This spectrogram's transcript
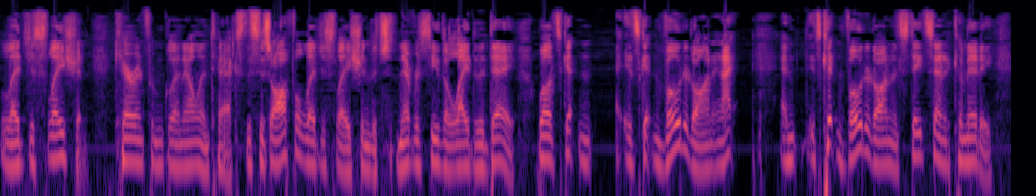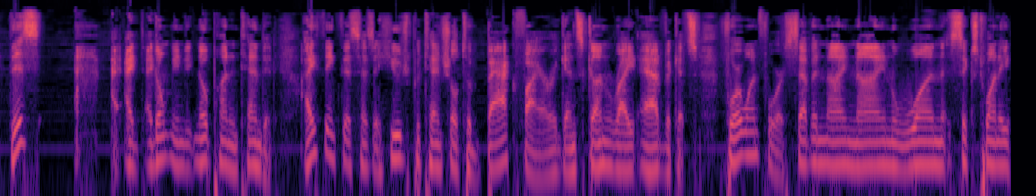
legislation. Karen from Glen Ellen text, this is awful legislation that should never see the light of the day. Well, it's getting, it's getting voted on, and I, and it's getting voted on in the state senate committee. This I, I don't mean no pun intended. I think this has a huge potential to backfire against gun right advocates. 414-799-1620.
